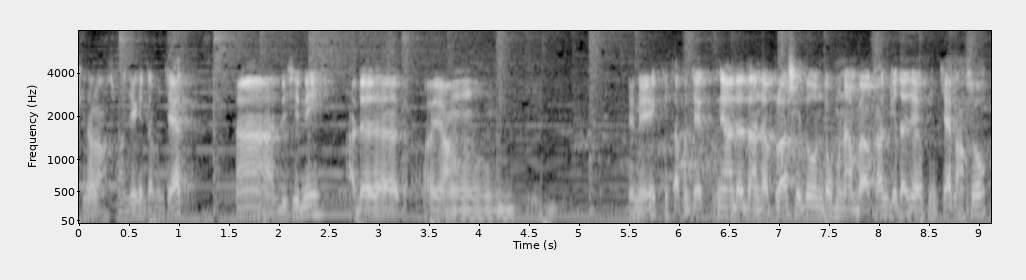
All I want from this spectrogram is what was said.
kita langsung aja kita pencet. Nah, di sini ada yang ini kita pencet. Ini ada tanda plus itu untuk menambahkan. Kita aja pencet langsung.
